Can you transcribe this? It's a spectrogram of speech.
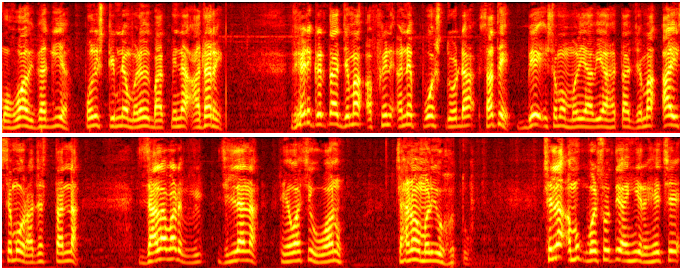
મહુવા વિભાગીય પોલીસ ટીમને મળેલ બાતમીના આધારે રેડ કરતા જેમાં અફીણ અને પોસ્ટ ડોડા સાથે બે ઈસમો મળી આવ્યા હતા, જેમાં આ ઈસમો રાજસ્થાનના ઝાલાવાડ જિલ્લાના રહેવાસી હોવાનું જાણવા મળ્યું હતું. છેલ્લા અમુક વર્ષોથી અહીં રહે છે.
